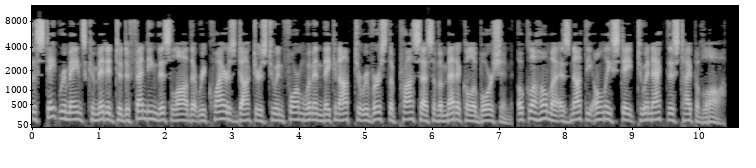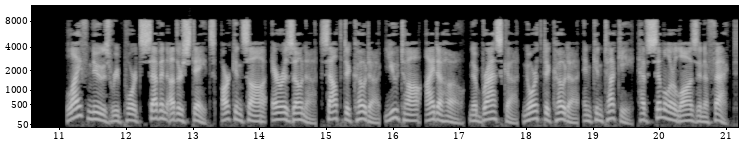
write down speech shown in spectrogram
The state remains committed to defending this law that requires doctors to inform women they can opt to reverse the process of a medical abortion. Oklahoma is not the only state to enact this type of law. Life News reports seven other states, Arkansas, Arizona, South Dakota, Utah, Idaho, Nebraska, North Dakota, and Kentucky, have similar laws in effect.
